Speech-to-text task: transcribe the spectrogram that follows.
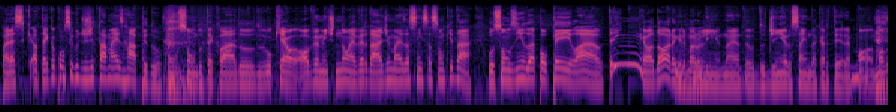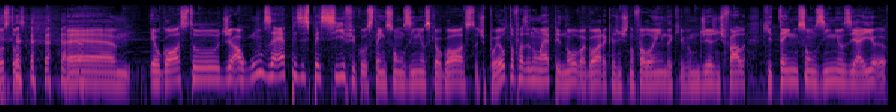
Parece que até que eu consigo digitar mais rápido com o som do teclado, o que é, obviamente não é verdade, mas a sensação que dá. O sonzinho do Apple Pay lá, o trim, eu adoro aquele uhum. barulhinho, né, do, do, dinheiro saindo da carteira, mó, mó gostoso. é, eu gosto de alguns apps específicos, tem sonzinhos que eu gosto. Tipo, eu tô fazendo um app novo agora, que a gente não falou ainda, que um dia a gente fala, que tem sonzinhos, e aí eu,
